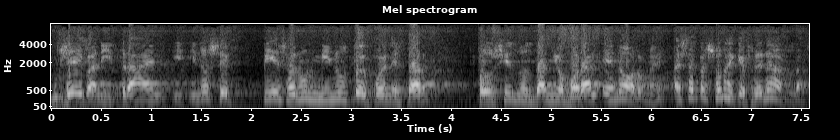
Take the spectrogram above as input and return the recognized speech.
llevan y traen y, no se piensa en un minuto que pueden estar produciendo un daño moral enorme. A esa persona hay que frenarla.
